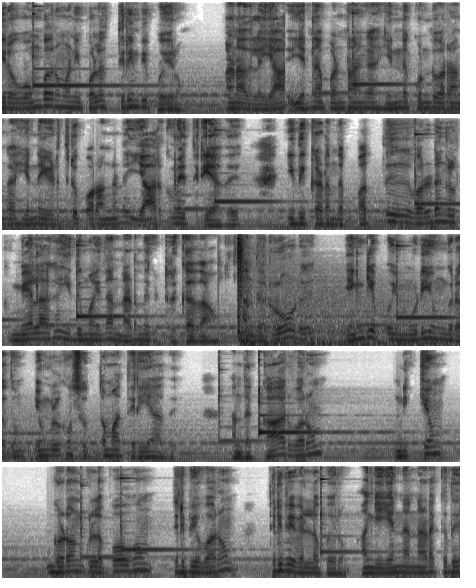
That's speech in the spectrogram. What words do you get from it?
இரவு ஒன்பது மணி போல திரும்பி போயிடும் ஆனால் அதில் யார் என்ன பண்ணுறாங்க என்ன கொண்டு வராங்க என்ன எடுத்துகிட்டு போகிறாங்கன்னு யாருக்குமே தெரியாது. இது கடந்த பத்து வருடங்களுக்கு மேலாக இது மாதிரி தான் நடந்துக்கிட்டு இருக்கதாம் அந்த ரோடு எங்கே போய் முடியுங்கிறதும் இவங்களுக்கும் சுத்தமாக தெரியாது. அந்த கார் வரும் நிற்கும் குடோன்குள்ளே போகும் திருப்பி வரும் திருப்பி வெளில போயிடும் அங்கே என்ன நடக்குது?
